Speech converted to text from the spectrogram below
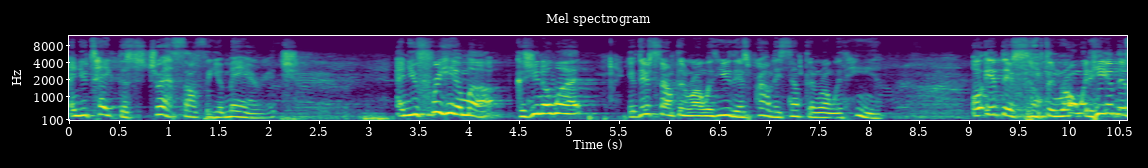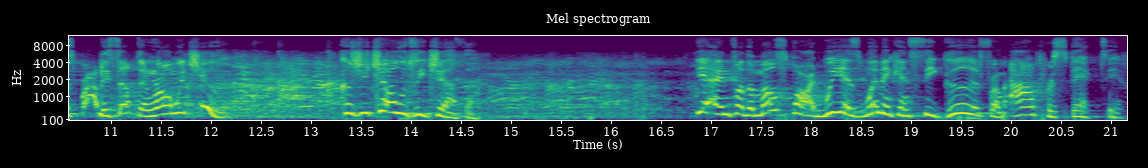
And you take the stress off of your marriage. And you free him up. Because you know what? If there's something wrong with you, there's probably something wrong with him. Or if there's something wrong with him, there's probably something wrong with you. Because you chose each other. Yeah, and for the most part, we as women can see good from our perspective.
